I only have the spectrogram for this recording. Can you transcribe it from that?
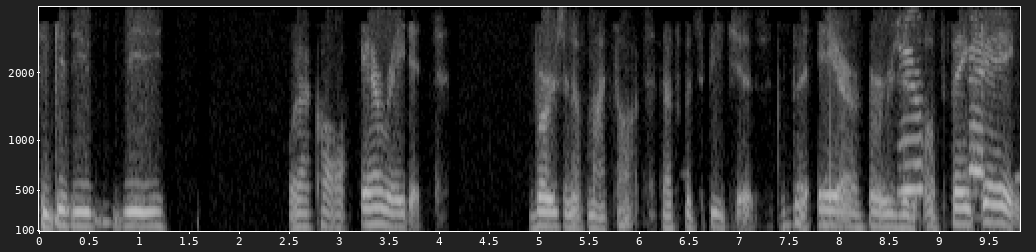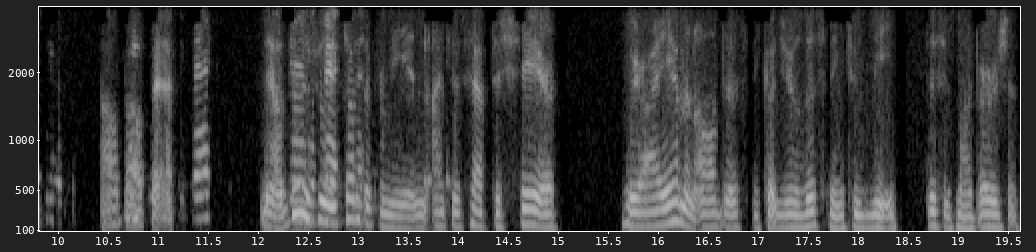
to give you the what I call aerated version of my thoughts. That's what speech is. The air version of thinking. How about that? Now, this is really something for me, and I just have to share where I am in all this because you're listening to me. This is my version.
